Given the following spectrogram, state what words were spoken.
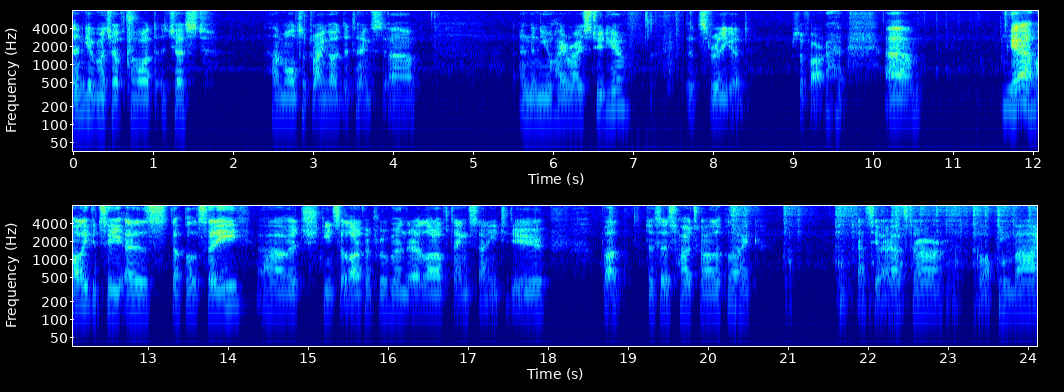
Didn't give much of thought, it's just I'm also trying out the things uh, in the new Highrise studio. It's really good so far. um, yeah, all you can see is the whole city, uh, which needs a lot of improvement. There are a lot of things I need to do, but this is how it's gonna look like. That's your after walking by.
